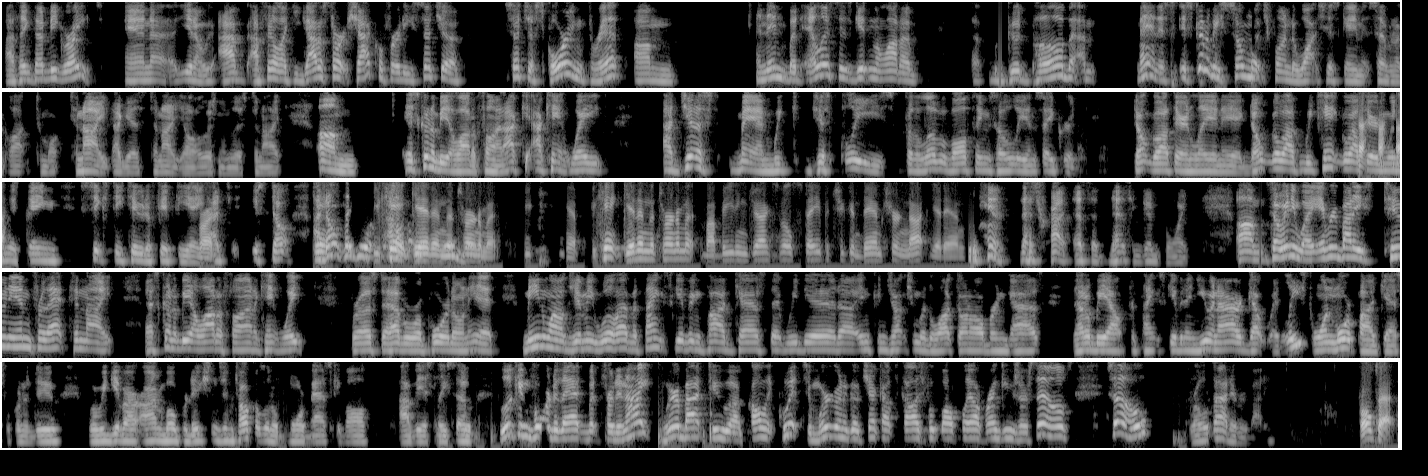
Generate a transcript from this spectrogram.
I think that'd be great. And uh, you know, I I feel like you got to start Shackelford. He's such a such a scoring threat. Um, and then but Ellis is getting a lot of uh, good pub. Um, man, it's it's going to be so much fun to watch this game at seven o'clock tomorrow tonight. I guess tonight, y'all are listening to this tonight. Um, it's going to be a lot of fun. I I can't wait. I just, man, we just please, for the love of all things holy and sacred, don't go out there and lay an egg. Don't go out. We can't go out there and win this game sixty-two to fifty-eight. Right. I just don't. I don't think you can't get in the tournament. You, yeah, you can't get in the tournament by beating Jacksonville State, but you can damn sure not get in. Yeah, that's right. That's a that's a good point. Um, so anyway, everybody's tune in for that tonight. That's going to be a lot of fun. I can't wait for us to have a report on it. Meanwhile, Jimmy, we'll have a Thanksgiving podcast that we did uh, in conjunction with the Locked On Auburn guys. That'll be out for Thanksgiving. And you and I got at least one more podcast we're going to do where we give our Iron Bowl predictions and talk a little more basketball, obviously. So looking forward to that. But for tonight, we're about to uh, call it quits and we're going to go check out the college football playoff rankings ourselves. So roll tide, everybody. Roll tide.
